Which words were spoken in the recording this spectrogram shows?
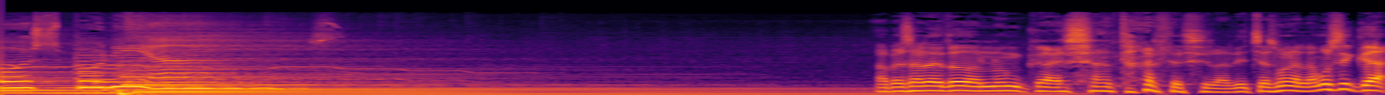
posponías. A pesar de todo, nunca es tarde si la dicha es buena. La música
